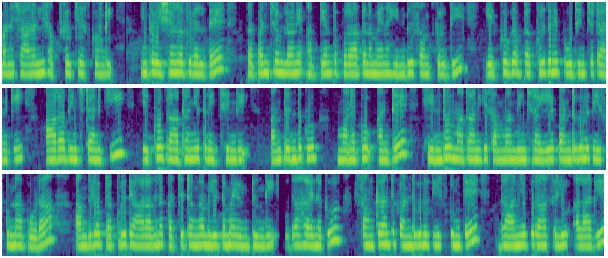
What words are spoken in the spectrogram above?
మన ఛానల్ని సబ్స్క్రైబ్ చేసుకోండి. ఇంకా విషయంలోకి వెళ్తే ప్రపంచంలోని అత్యంత పురాతనమైన హిందూ సంస్కృతి ఎక్కువగా ప్రకృతిని పూజించటానికి ఆరాధించటానికి ఎక్కువ ప్రాధాన్యతనిచ్చింది. అంతెందుకు? మనకు అంటే హిందూ మతానికి సంబంధించిన ఏ పండుగను తీసుకున్నా కూడా అందులో ప్రకృతి ఆరాధన ఖచ్చితంగా మిళితమై ఉంటుంది. ఉదాహరణకు సంక్రాంతి పండుగను తీసుకుంటే ధాన్యపు రాశులు అలాగే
